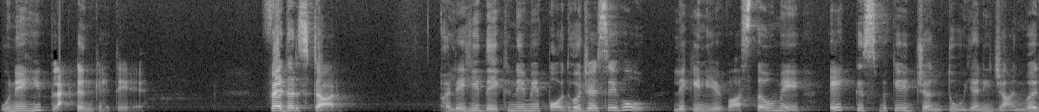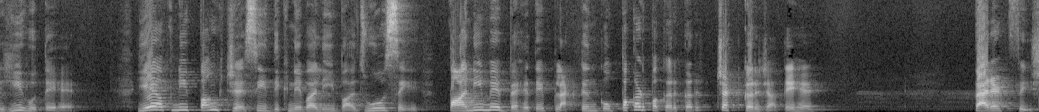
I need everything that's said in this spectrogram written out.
उन्हें ही प्लैक्टन कहते हैं। फेदर स्टार, भले ही देखने में पौधों जैसे हो, लेकिन ये वास्तव में एक किस्म के जंतु यानी जानवर ही होते हैं। ये अपनी पंख जैसी दिखने वाली बाजुओं से पानी में बहते प्लैक्टन को पकड़ पकड़ कर चट कर जाते हैं। पैरट फ़िश।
